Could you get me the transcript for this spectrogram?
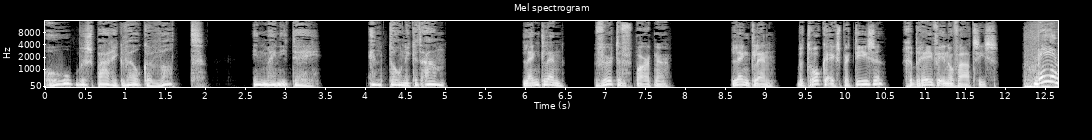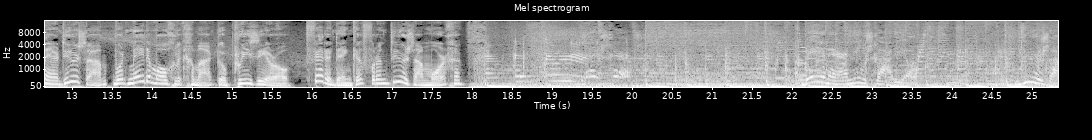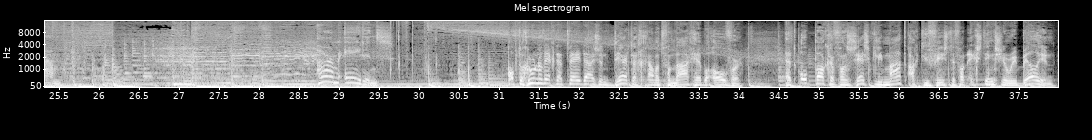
Hoe bespaar ik welke wat in mijn idee? En toon ik het aan? Lenklen, Virtuf Partner. Lenklen, betrokken expertise, gedreven innovaties. BNR Duurzaam wordt mede mogelijk gemaakt door PreZero. Verder denken voor een duurzaam morgen. BNR Nieuwsradio. Duurzaam. Harm Edens. Op de Groene Weg naar 2030 gaan we het vandaag hebben over het oppakken van zes klimaatactivisten van Extinction Rebellion.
